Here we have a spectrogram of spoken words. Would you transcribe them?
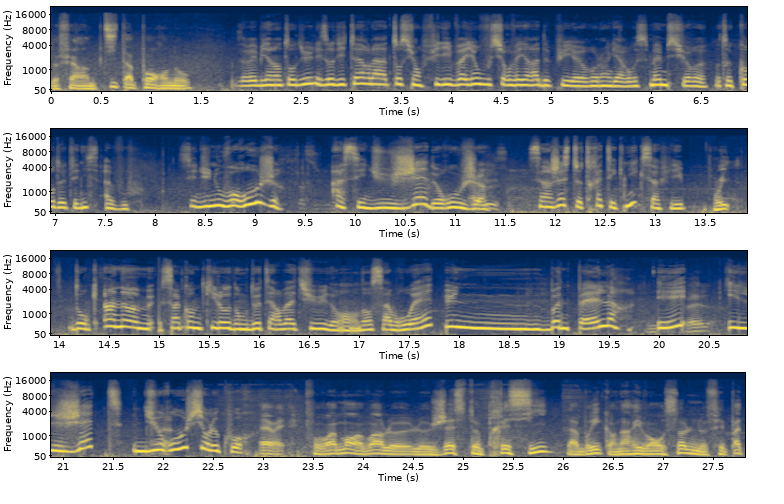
de faire un petit apport en eau. Vous avez bien entendu les auditeurs là Attention, Philippe Vaillant vous surveillera depuis euh, Roland Garros, même sur euh, votre cours de tennis à vous. C'est du nouveau rouge? Ah, c'est du jet de rouge. C'est un geste très technique ça, Philippe? Oui. Donc un homme, 50 kilos donc de terre battue dans, dans sa brouette, une bonne pelle et il jette du rouge sur le cours. Eh ouais. faut vraiment avoir le, le geste précis. La brique, en arrivant au sol, ne fait pas de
